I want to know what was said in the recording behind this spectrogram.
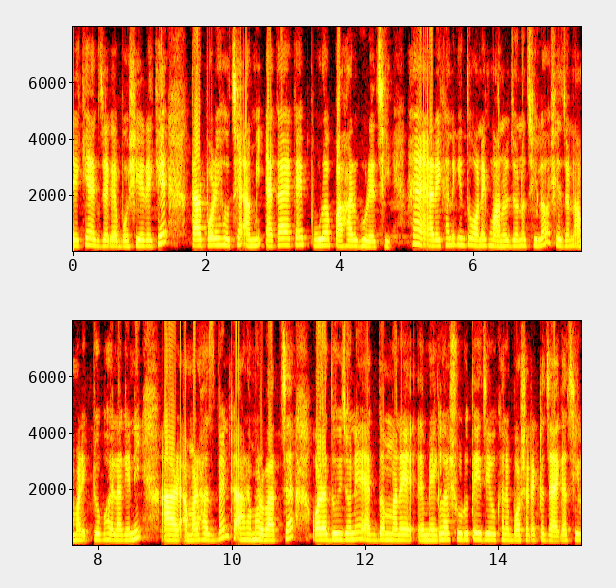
রেখে, এক জায়গায় বসিয়ে রেখে, তারপরে হচ্ছে আমি একা একাই পুরো পাহাড় ঘুরেছি। হ্যাঁ আর এখানে কিন্তু অনেক মানুষজনও ছিল, সেজন্য আমার একটুও ভয় লাগেনি। আর আমার হাজব্যান্ড আর আমার বাচ্চা, ওরা দুইজনে একদম মানে মেঘলা শুরুতেই যে ওখানে বসার একটা জায়গা ছিল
